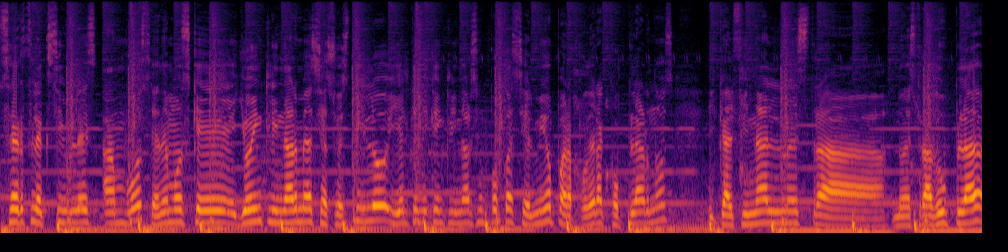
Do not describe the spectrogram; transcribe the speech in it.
ser flexibles ambos, tenemos que yo inclinarme hacia su estilo y él tiene que inclinarse un poco hacia el mío para poder acoplarnos y que al final nuestra, nuestra dupla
